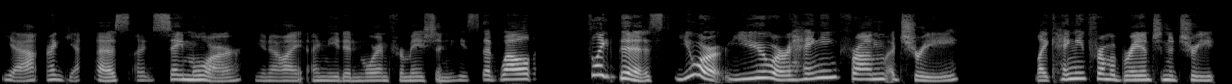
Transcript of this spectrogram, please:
yeah, I guess I'd say more. You know, I, I needed more information. He said, well, it's like this. You are, you are hanging from a tree, like hanging from a branch in a tree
